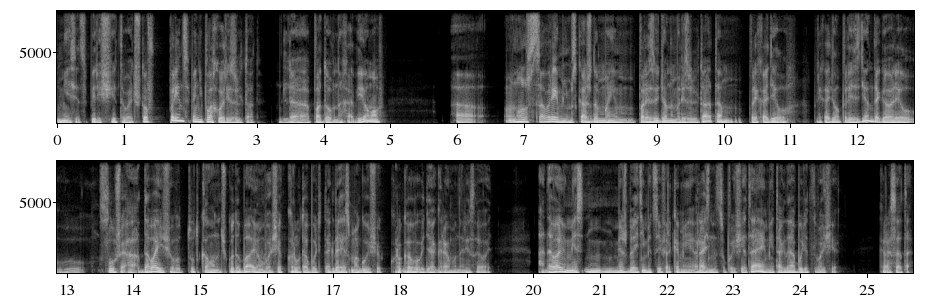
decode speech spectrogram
месяц пересчитывает, что в принципе неплохой результат для подобных объемов. А, но со временем, с каждым моим произведенным результатом приходил, приходил президент и говорил, слушай, а давай еще вот тут колоночку добавим, вообще круто будет. Тогда я смогу еще круговую диаграмму нарисовать. А давай вместо, между этими циферками разницу посчитаем, и тогда будет вообще красота.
